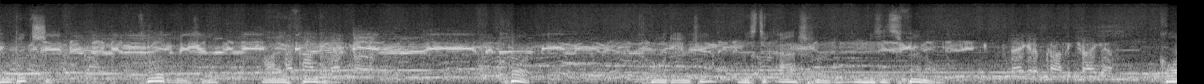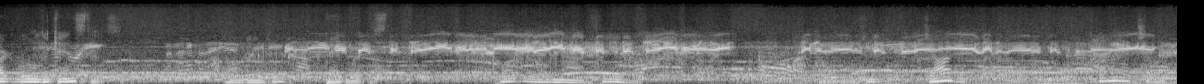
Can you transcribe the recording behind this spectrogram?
Conviction. Code high fever. Mr. Ashford and Mrs. Fennell. Negative copy. Try again. Court ruled against us. Entry, bed. Court ruled in our favor. Jogging. Criminal charge.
